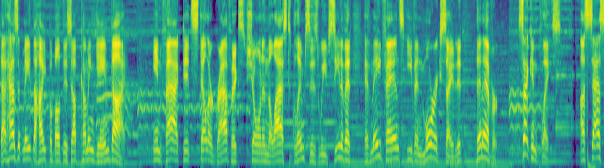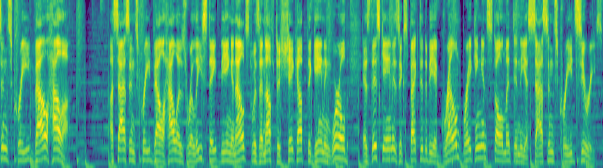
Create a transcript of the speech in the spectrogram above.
that hasn't made the hype about this upcoming game die. In fact, its stellar graphics, shown in the last glimpses we've seen of it, have made fans even more excited than ever. Second place Assassin's Creed Valhalla. Assassin's Creed Valhalla's release date being announced was enough to shake up the gaming world, as this game is expected to be a groundbreaking installment in the Assassin's Creed series.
